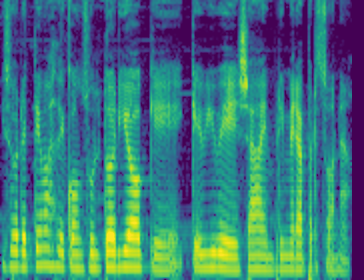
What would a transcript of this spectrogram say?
y sobre temas de consultorio que, que vive ella en primera persona.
